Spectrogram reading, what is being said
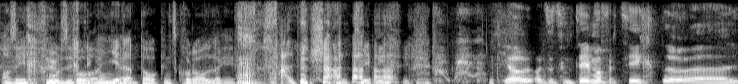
Also ich vorsichtig umgeht. jeden Tag ins Korallenriff. Selbstverständlich. ja, also zum Thema Verzicht, äh,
